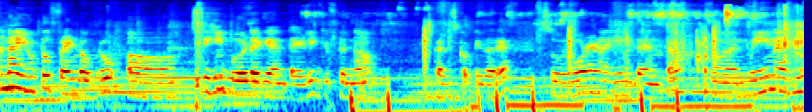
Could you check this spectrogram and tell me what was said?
ನನ್ನ ಯೂಟ್ಯೂಬ್ ಫ್ರೆಂಡ್ ಒಬ್ಬರು ಸಿಹಿ ಬರ್ಡೇಗೆ ಅಂತ ಹೇಳಿ ಗಿಫ್ಟನ್ನು ಕಳಿಸ್ಕೊಟ್ಟಿದ್ದಾರೆ. ಸೊ ನೋಡೋಣ ಏನಿದೆ ಅಂತ. ಮೇಯ್ನಾಗಿ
